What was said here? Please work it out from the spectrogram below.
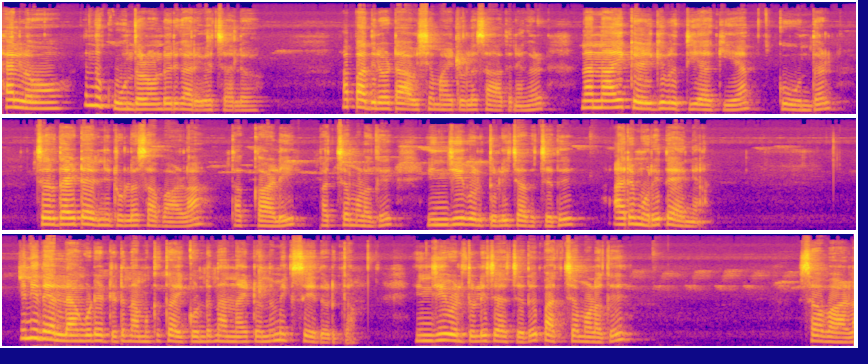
ഹലോ ഇന്ന് കൂന്തളോണ്ട് ഒരു കറി വെച്ചാലോ? അപ്പോൾ അതിലോട്ട് ആവശ്യമായിട്ടുള്ള സാധനങ്ങൾ നന്നായി കഴുകി വൃത്തിയാക്കിയ കൂന്തൾ ചെറുതായിട്ട് അരിഞ്ഞിട്ടുള്ള സവാള തക്കാളി പച്ചമുളക് ഇഞ്ചി വെളുത്തുള്ളി ചതച്ചത് അരമുറി തേങ്ങ. ഇനി ഇതെല്ലാം കൂടെ ഇട്ടിട്ട് നമുക്ക് കൈകൊണ്ട് നന്നായിട്ടൊന്ന് മിക്സ് ചെയ്തെടുക്കാം. ഇഞ്ചി വെളുത്തുള്ളി ചതച്ചത് പച്ചമുളക് സവാള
